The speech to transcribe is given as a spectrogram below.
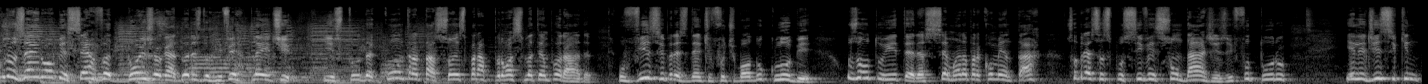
Cruzeiro observa dois jogadores do River Plate e estuda contratações para a próxima temporada. O vice-presidente de futebol do clube usou o Twitter essa semana para comentar sobre essas possíveis sondagens e futuro. E ele disse que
